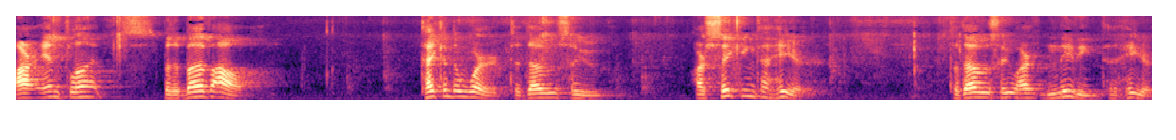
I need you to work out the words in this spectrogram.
our influence, but above all, taking the word to those who are seeking to hear, to those who are needing to hear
